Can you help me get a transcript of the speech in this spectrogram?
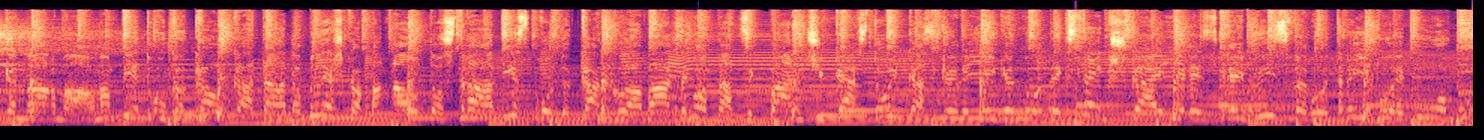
Diezgan normāli, man pietrūka kaut kā tāda blieška pa autostrādi Iesprūda kaklā vārdi, notā cik panči Karstuļ, kas karīga noteikti steigšu kā ir Es gribu izverot rību, lai pogu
